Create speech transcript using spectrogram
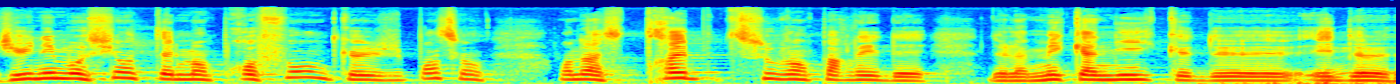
j'ai une émotion tellement profonde que je pense qu'on on a très souvent parlé de la mécanique de- et de,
